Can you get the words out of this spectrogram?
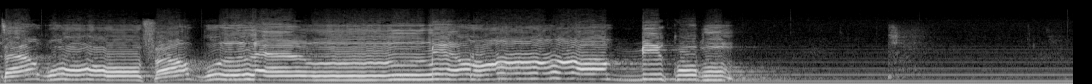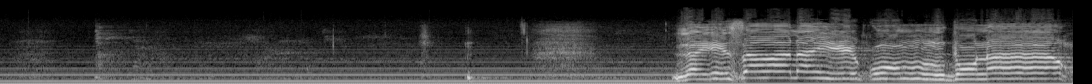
تبتغوا فضلا من ربكم. ليس عليكم جناح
